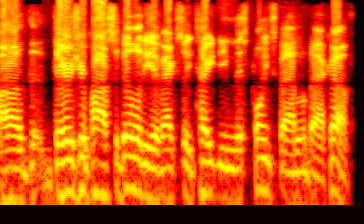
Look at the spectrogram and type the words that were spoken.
uh, th- there's your possibility of actually tightening this points battle back up.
